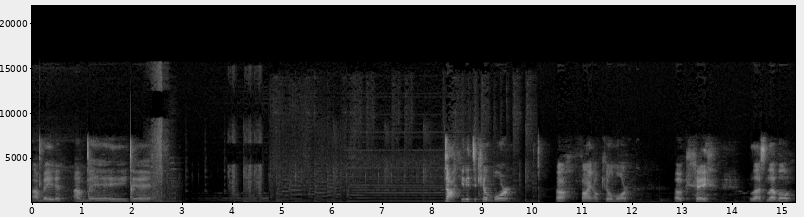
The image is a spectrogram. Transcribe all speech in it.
I made it, I made it. Duh, you need to kill more Oh, fine, I'll kill more. Okay, last level,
